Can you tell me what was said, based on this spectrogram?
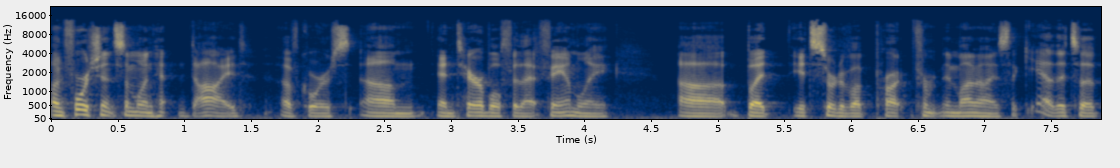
unfortunate someone died, of course, um, and terrible for that family. Uh, but it's sort of a pro- from in my mind, it's like yeah, that's a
